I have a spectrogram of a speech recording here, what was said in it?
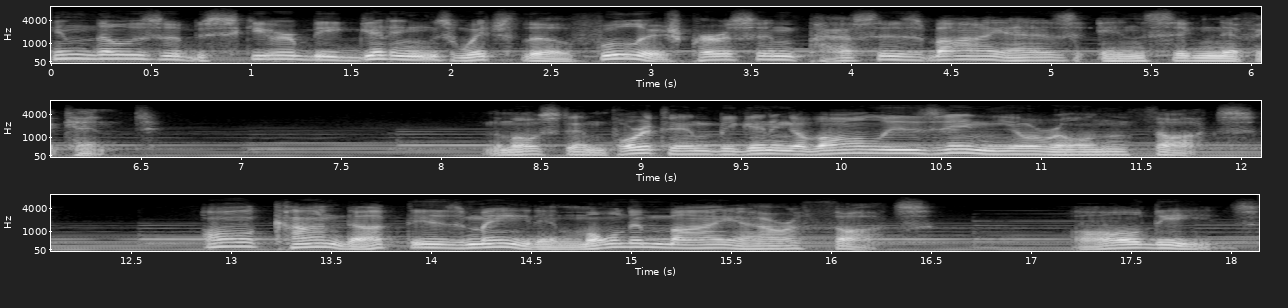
in those obscure beginnings which the foolish person passes by as insignificant. The most important beginning of all is in your own thoughts. All conduct is made and molded by our thoughts. All deeds,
